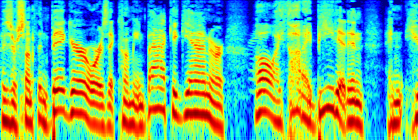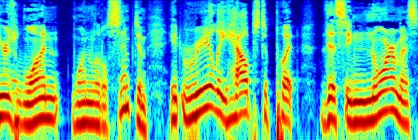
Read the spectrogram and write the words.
is there something bigger or is it coming back again or oh i thought i beat it and and here's one one little symptom it really helps to put this enormous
